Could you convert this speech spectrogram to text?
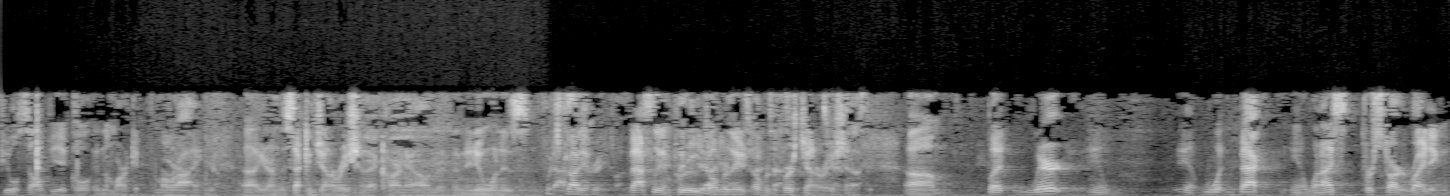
fuel cell vehicle in the market, the Mirai. Yeah. Uh, you're on the second generation of that car now, and the, and the new one is which vastly, great, vastly improved yeah, over yeah, the over the first generation. Um, but where, you know you know, back you know when I first started writing,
